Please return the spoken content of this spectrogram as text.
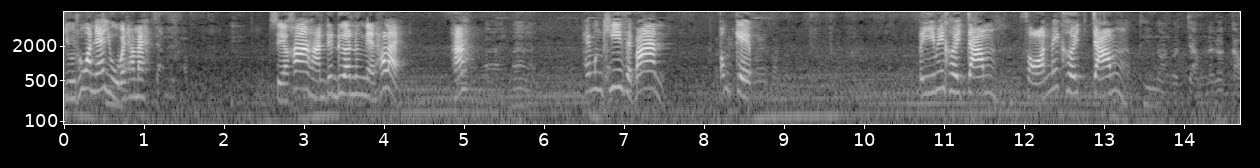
อยู่ทุกวันนี้อยู่ไปทำไมจังเลยครับเสียค่าอาหารเดือนเดือนหนึ่งเนี่ยเท่าไหร่ ฮะวายมากให้มึงขี้ใส่บ้าน ต้องเก็บ ตีไม่เคยจำสอนไม่เคยจำที่นอนประจำแล้วก็เกา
